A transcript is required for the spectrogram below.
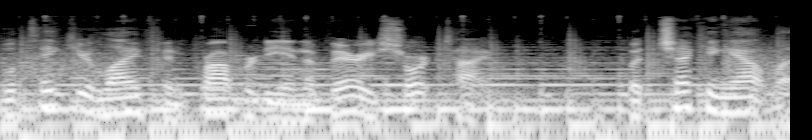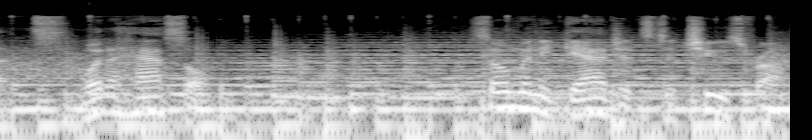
Will take your life and property in a very short time. But checking outlets, what a hassle. So many gadgets to choose from.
